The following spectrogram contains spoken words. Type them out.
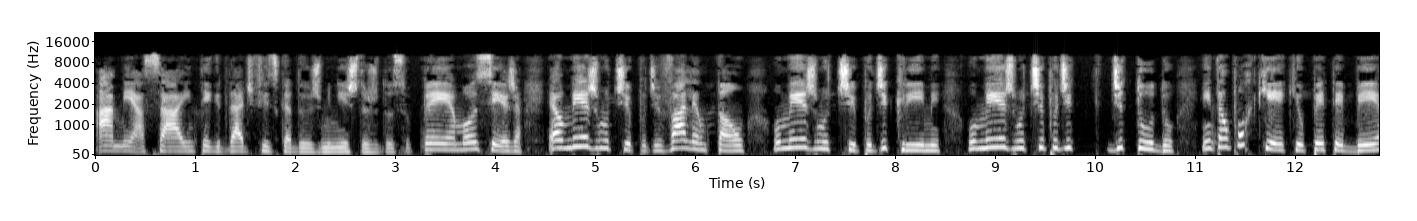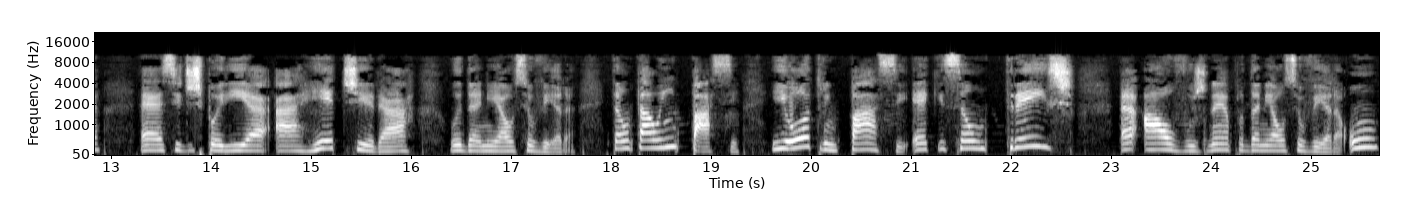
ameaçar a integridade física dos ministros do Supremo, ou seja, é o mesmo tipo de valentão, o mesmo tipo de crime, o mesmo tipo de, de tudo. Então, por que que o PTB é, se disporia a retirar o Daniel Silveira. Então está o impasse. E outro impasse é que são três é, alvos né, para o Daniel Silveira. Um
